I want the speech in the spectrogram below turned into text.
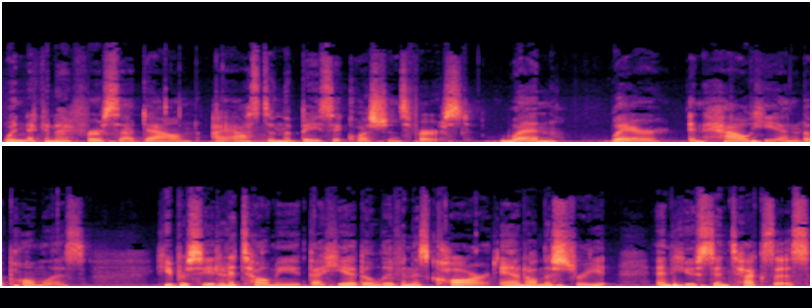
When Nick and I first sat down, I asked him the basic questions first when, where, and how he ended up homeless. He proceeded to tell me that he had to live in his car and on the street in Houston, Texas,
